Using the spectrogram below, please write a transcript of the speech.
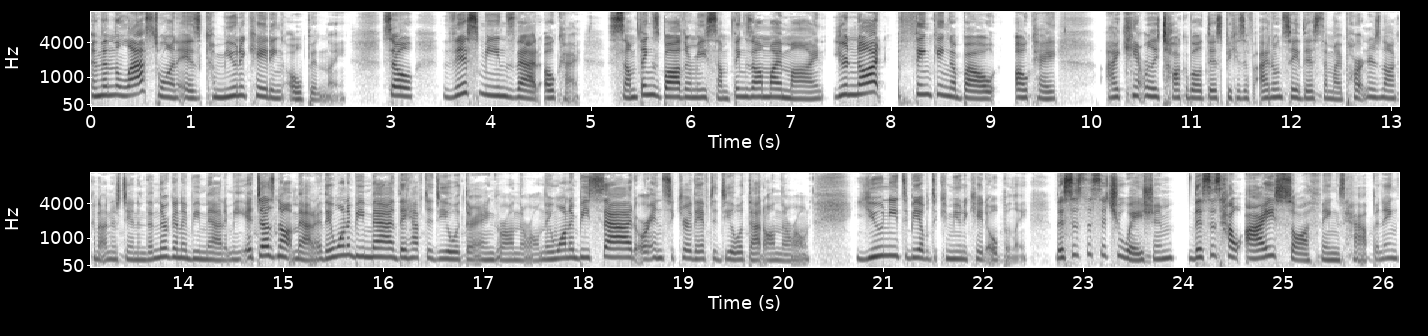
And then the last one is communicating openly. So this means that, okay, something's bothering me, something's on my mind. You're not thinking about, okay, I can't really talk about this because if I don't say this, then my partner's not going to understand and then they're going to be mad at me. It does not matter. They want to be mad, they have to deal with their anger on their own. They want to be sad or insecure, they have to deal with that on their own. You need to be able to communicate openly. This is the situation. This is how I saw things happening.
